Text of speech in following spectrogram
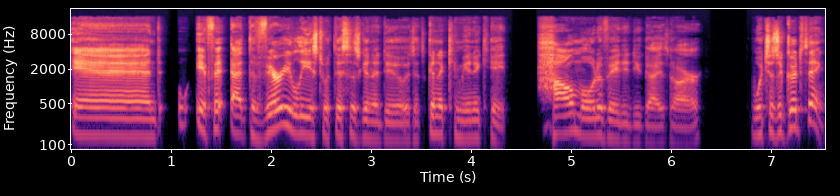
And if it, at the very least, what this is going to do is it's going to communicate how motivated you guys are, which is a good thing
